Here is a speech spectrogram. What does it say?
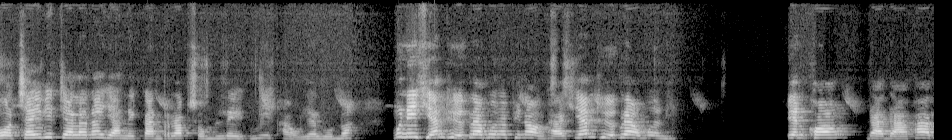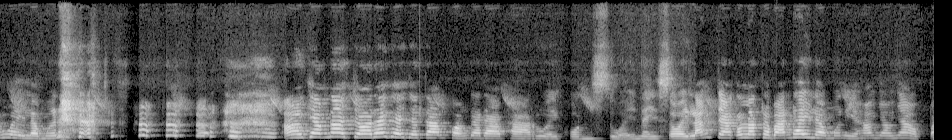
โปรดใช้วิจารณญาณในการรับชมเลขมีเข่าเรียนรู้เนาะมื้อนี้เขียนถือแล้วพ่อแม่พี่น้องค่ะเขียนถือแล้วมื้อนี้เปลี่ยนของดาดาผ้ารวยแล้วมื้อนี้เอาแคปหน้าจอถ้าใครจะตามของดาดาพารวยคนสวยในซอยหลังจากรัฐบาลไทยแล้วมื้อนี้เฮาเงาวๆไป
